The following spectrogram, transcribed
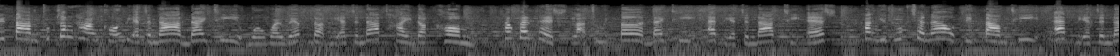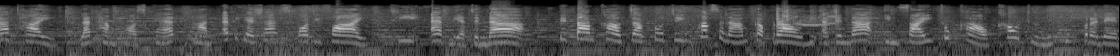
ติดตามทุกช่องทางของ The Agenda ได้ที่ www.theagendathai.com ทางแฟนเพจและ Twitter ได้ที่ @theagendath ทาง YouTube Channel ติดตามที่ @theagendathai และทาง Podcast ผ่านแอปพลิเคชัน Spotify ที่ @theagenda ติดตามข่าวจากตัวจริงภาคสนามกับเรา The Agenda Insight ทุกข่าวเข้าถึงทุกประเด็น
